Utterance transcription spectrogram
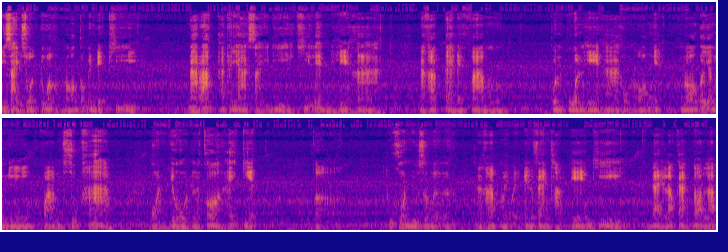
นิสัยส่วนตัวของน้องก็เป็นเด็กที่น่ารักอัธยาศัยดีขี้เล่นเฮฮานะครับ แต่ในความกวนๆเฮฮาของน้องเนี่ย น้องก็ยังมีความสุภาพอ่อนโยนแล้วก็ให้เกียรติ ทุกคนอยู่เสมอนะครับไม่ว่าจะเป็นแฟนคลับเองที่ได้รับการต้อนรับ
